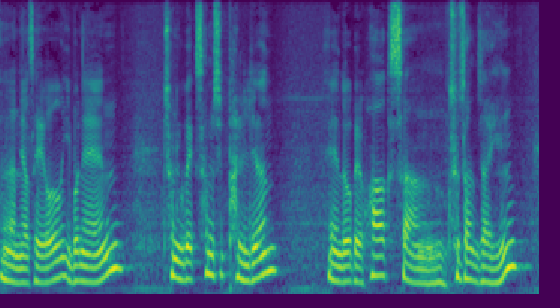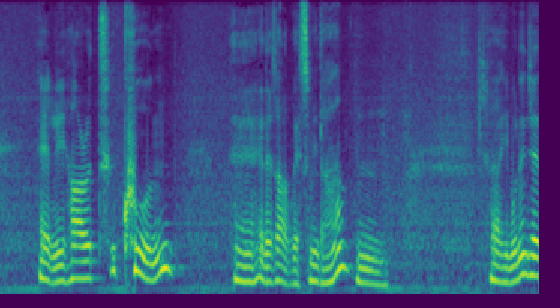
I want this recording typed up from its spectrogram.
어, 안녕하세요. 이번엔 1938년 노벨 화학상 수상자인 리하르트 쿤에 대해서 알아보겠습니다. 음. 자, 이번엔 이제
